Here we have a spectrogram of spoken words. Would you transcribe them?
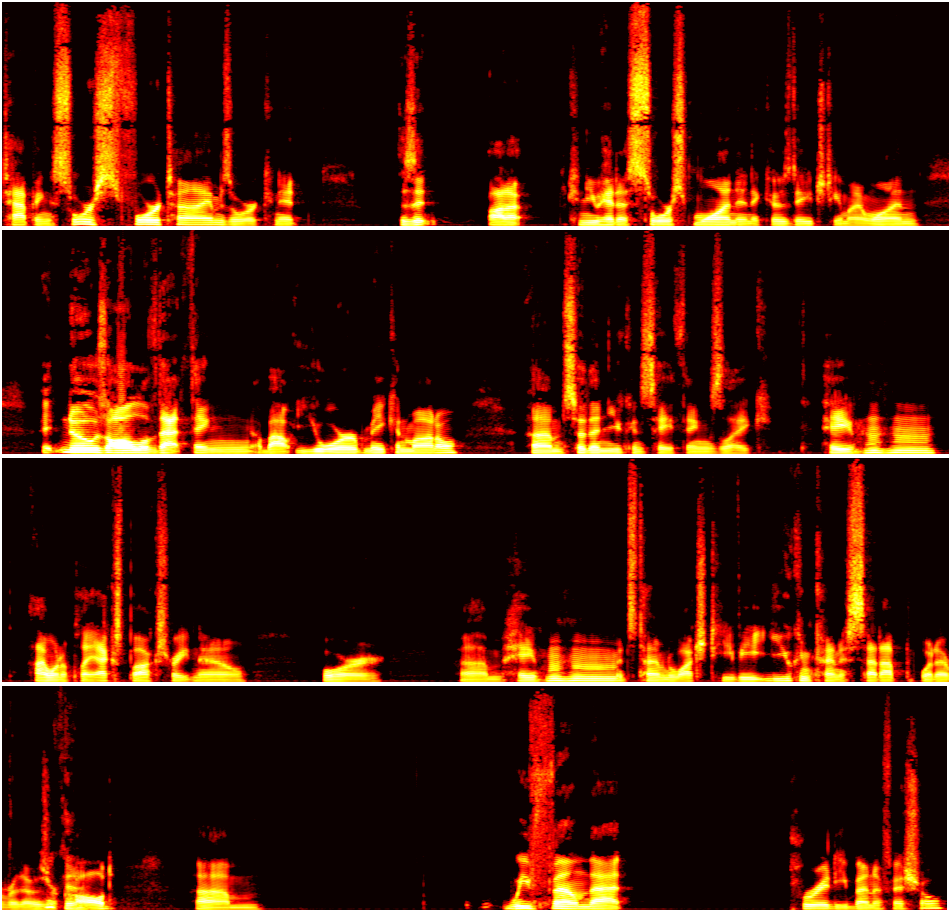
tapping source four times or can it does it auto, can you hit a source one and it goes to hdmi one? It knows all of that thing about your make and model. Um, so then you can say things like hey hmm i want to play xbox right now. Or um, hey hmm it's time to watch tv you can kind of set up whatever those Okay. are called. Um, we've found that pretty beneficial.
